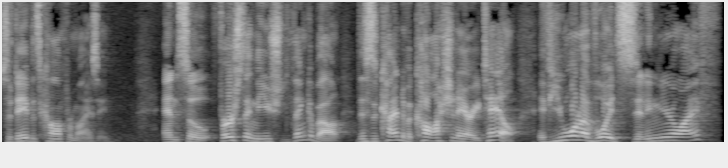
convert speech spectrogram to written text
So David's compromising. And so, first thing that you should think about this is kind of a cautionary tale. If you want to avoid sinning in your life,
